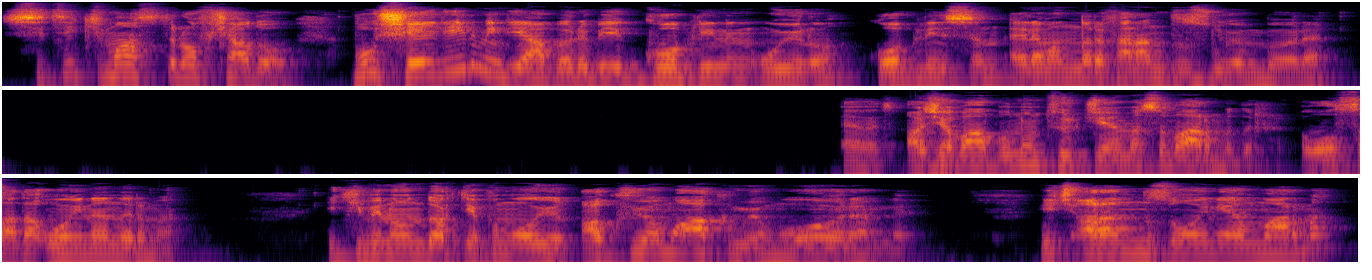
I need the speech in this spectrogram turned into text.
Stick Master of Shadow. Bu şey değil miydi ya böyle bir Goblin'in oyunu? Goblins'in elemanları falan dızlıyorsun böyle. Evet. Acaba bunun Türkçe yaması var mıdır? Olsa da oynanır mı? 2014 yapımı oyun. Akıyor mu akmıyor mu? O önemli. Hiç aranızda oynayan var mı?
